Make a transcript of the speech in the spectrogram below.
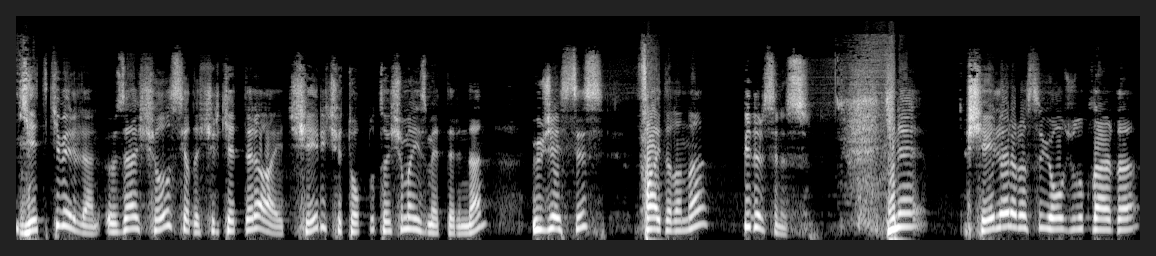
yetki verilen özel şahıs ya da şirketlere ait şehir içi toplu taşıma hizmetlerinden ücretsiz faydalanabilirsiniz. Yine şehirler arası yolculuklarda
